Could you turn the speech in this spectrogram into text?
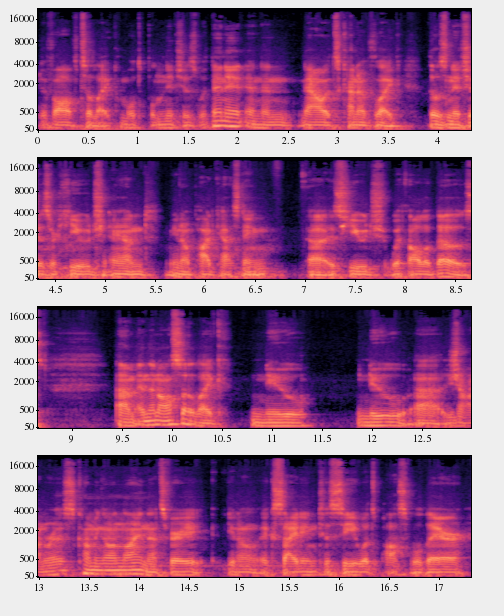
evolved to like multiple niches within it and then now it's kind of like those niches are huge and you know podcasting uh, is huge with all of those. Um, and then also like new new uh, genres coming online. That's very you know exciting to see what's possible there.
